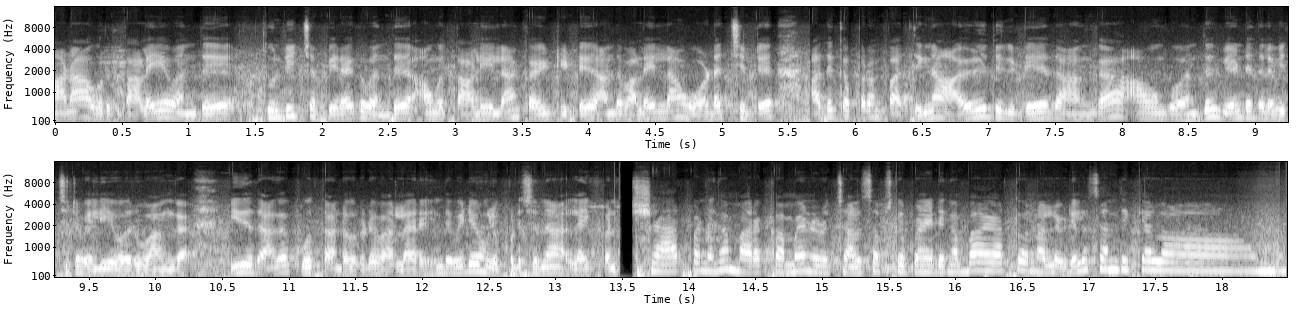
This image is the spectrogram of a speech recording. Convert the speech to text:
ஆனால் அவர் தலையை வந்து துண்டித்த பிறகு வந்து அவங்க தலையெல்லாம் கழட்டிட்டு அந்த வலையெல்லாம் உடச்சிட்டு அதுக்கப்புறம் பார்த்திங்கன்னா அழுதுகிட்டே தாங்க அவங்க வந்து வேண்டுதலை வச்சுட்டு வெளியே வருவாங்க. இது தாங்க கூத்தாண்டவருடைய வரலாறு. இந்த வீடியோ உங்களுக்கு பிடிச்சிருந்தா லைக் பண்ணி ஷேர் பண்ணுங்கள் மறக்காமல் என்னோடய சேனல் சப்ஸ்கிரைப் பண்ணிவிடுங்க பாய் அடுத்த ஒரு நல்ல வீடியோவில் சந்திக்கலாம்.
